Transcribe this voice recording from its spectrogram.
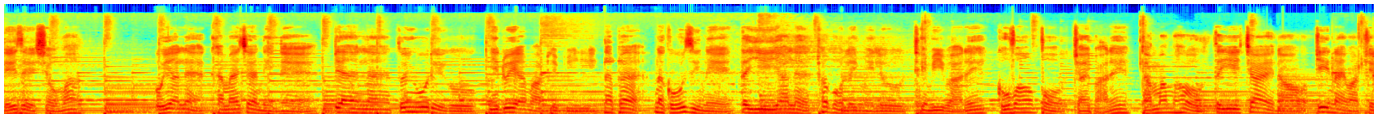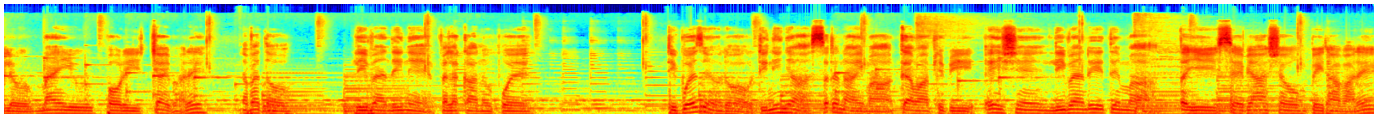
40ရှုံးပါကို ရလက်ခံမန်းချက်အနေနဲ့ပြန်လန်သွင်းကိုတွေကိုမြင်တွေ့ရမှာဖြစ်ပြီးနှစ်ဖက်နှစ်ကိုးစီနဲ့တရေရလက်ထွက်ပေါ်လိမ့်မယ်လို့ထင်မိပါတယ်။ဂိုးပေါင်းပေါ်ကြိုက်ပါတယ်။ဒါမှမဟုတ်တရေကြရင်တော့ပြေးနိုင်မှာဖြစ်လို့ Man U body ကြိုက်ပါတယ်။နံပါတ်3လီဗန်သီးနဲ့ဗလကာနိုပွဲဒီပွဲစဉ်ကိုတော့ဒီနေ့ည7:00နာရီမှာကံမှာဖြစ်ပြီးအင်ရှင်လီဗန်ဒေးအသင်းမှတရေ10ပြားရှုံးပေးထားပါတယ်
